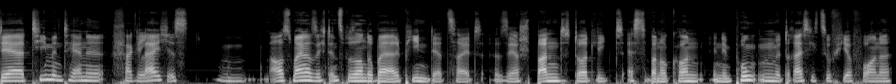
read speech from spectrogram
Der teaminterne Vergleich ist aus meiner Sicht insbesondere bei Alpine derzeit sehr spannend. Dort liegt Esteban Ocon in den Punkten mit 30 zu 4 vorne.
